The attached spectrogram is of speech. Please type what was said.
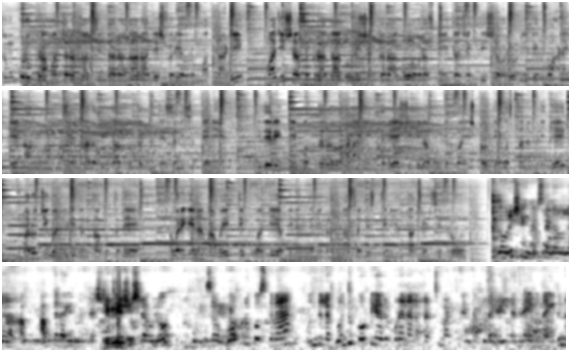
ತುಮಕೂರು ಗ್ರಾಮಾಂತರ ತಹಸೀಲ್ದಾರಾದ ರಾಜೇಶ್ವರಿ ಅವರು ಮಾತನಾಡಿ, ಮಾಜಿ ಶಾಸಕರಾದ ಗೌರಿಶಂಕರ್ ಹಾಗೂ ಅವರ ಸ್ನೇಹಿತ ಜಗದೀಶ್ ಅವರು ನೀಡಿರುವ ಹಣಕ್ಕೆ ನಾನು ನಮ್ಮ ಸರ್ಕಾರದಿಂದ ಕೃತಜ್ಞತೆ ಸಲ್ಲಿಸುತ್ತೇನೆ. ಇದೇ ರೀತಿ ಭಕ್ತರು ಹಣ ನೀಡಿದರೆ ಶಿಥಿಲಗೊಂಡಿರುವ ಎಷ್ಟೋ ದೇವಸ್ಥಾನಗಳಿಗೆ ಮರುಜೀವ ನೀಡಿದಂತಾಗುತ್ತದೆ. ಅವರಿಗೆ ನನ್ನ ವೈಯಕ್ತಿಕವಾಗಿ ಅಭಿನಂದನೆಗಳನ್ನು ಸಲ್ಲಿಸ್ತೀನಿ ಅಂತ ತಿಳಿಸಿದರು. ಗೌರಿಶಂಕರ್ ಸರ್ ಅವರ ಆಪ್- ಆಪ್ತರಾಗಿರುವಂತಹ ಜಗದೀಶ್. ಅವರು. ಸೊ ಗೋಪುರಕ್ಕೋಸ್ಕರ ಒಂದು ಲಕ್ಷ ಒಂದು ಕೋಟಿ ಆದ್ರೂ ಕೂಡ ನಾನು ಖರ್ಚು ಮಾಡ್ತೀನಿ ಅಂತ ಕೂಡ ಹೇಳ್ತಿದ್ರೆ ಇದನ್ನ ಇದನ್ನ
